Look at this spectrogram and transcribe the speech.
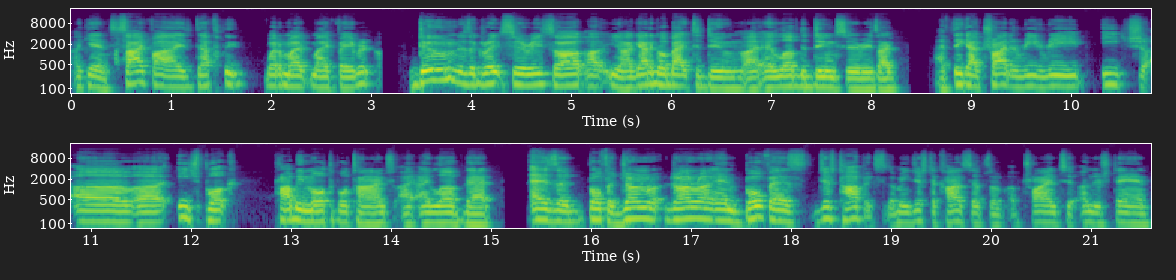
again, sci fi is definitely one of my, my favorite. Dune is a great series, so I'll, uh, you know I got to go back to Dune. I, I, love the Dune series. I I think I've tried to reread each of uh, each book probably multiple times. I, I love that as a both a genre genre and both as just topics. I mean, just the concepts of, of trying to understand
